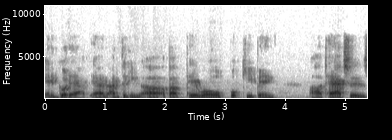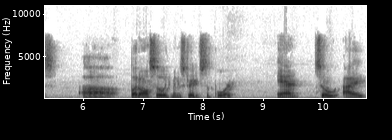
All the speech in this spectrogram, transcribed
any good at. And I'm thinking uh, about payroll, bookkeeping, uh, taxes, uh, but also administrative support. And so I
